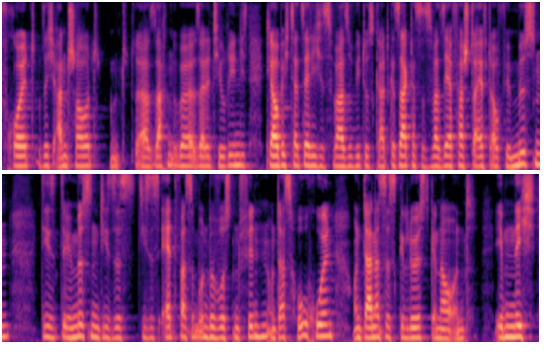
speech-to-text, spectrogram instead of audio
Freud sich anschaut und da Sachen über seine Theorien liest, glaube ich tatsächlich, es war so, wie du es gerade gesagt hast, es war sehr versteift auf, wir müssen, diese, wir müssen dieses, dieses Etwas im Unbewussten finden und das hochholen und dann ist es gelöst, genau, und eben nicht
